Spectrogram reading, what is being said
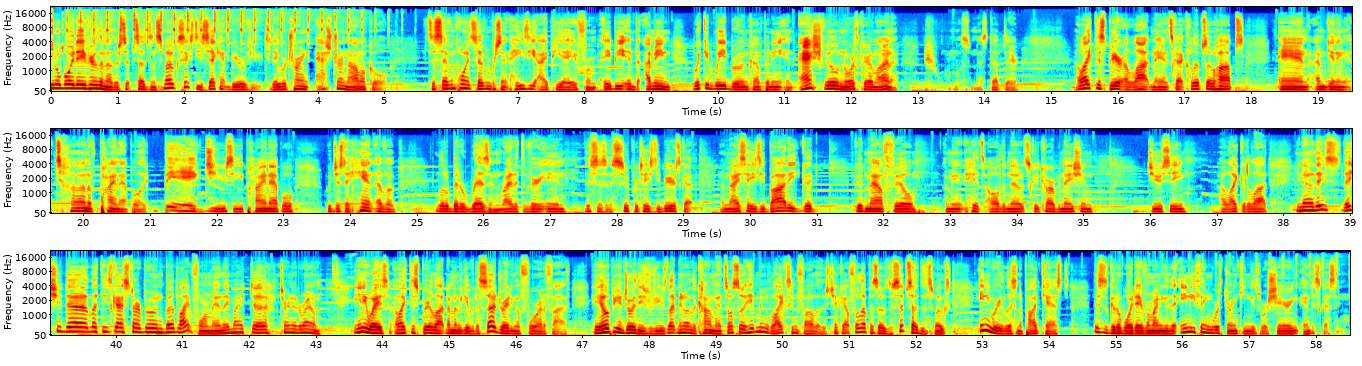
Good old boy Dave here with another Sip Suds and Smoke 60 second beer review. Today we're trying Astronomical. It's a 7.7% hazy IPA from AB and I mean Wicked Weed Brewing Company in Asheville, North Carolina. Whew, almost messed up there. I like this beer a lot, man. It's got Calypso hops and I'm getting a ton of pineapple, like big juicy pineapple with just a hint of a little bit of resin right at the very end. This is a super tasty beer. It's got a nice hazy body, good good mouth feel. I mean, it hits all the notes, good carbonation, juicy. I like it a lot. You know, these they should uh, let these guys start brewing Bud Light for them, man. They might uh, turn it around. Anyways, I like this beer a lot, and I'm going to give it a Sud rating of four out of five. Hey, I hope you enjoyed these reviews. Let me know in the comments. Also, hit me with likes and follows. Check out full episodes of Sip Suds and Smokes anywhere you listen to podcasts. This is good old boy Dave reminding you that anything worth drinking is worth sharing and discussing.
